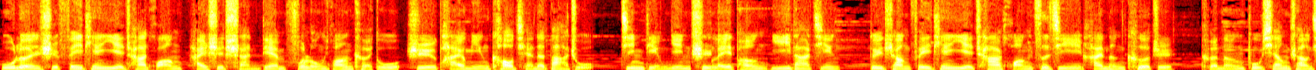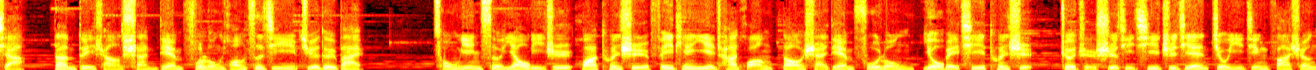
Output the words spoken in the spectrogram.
无论是飞天夜叉皇还是闪电伏龙皇，可都是排名靠前的霸主。金顶银翅雷鹏一大惊，对上飞天夜叉皇自己还能克制，可能不相上下；但对上闪电伏龙皇，自己绝对败。从银色妖力之花吞噬飞天夜叉皇，到闪电伏龙又被其吞噬，这只是几期之间就已经发生。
